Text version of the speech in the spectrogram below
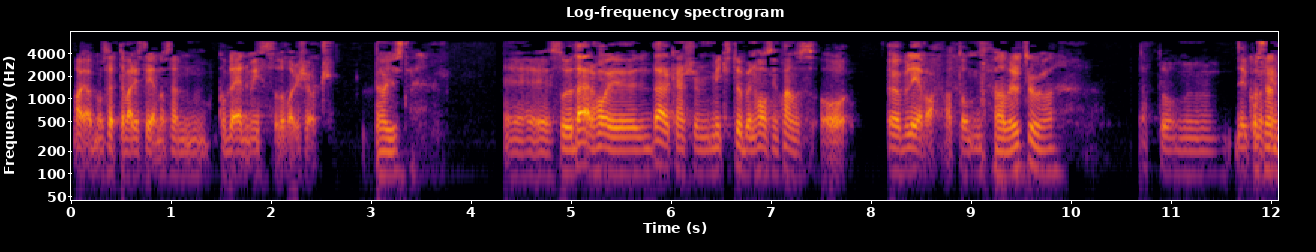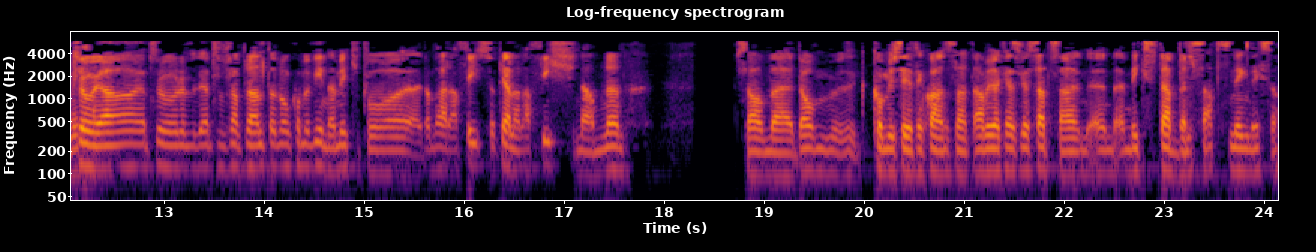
ja, de sätter varje sten och sen kom det en miss och då var det kört. Ja, just det. Eh, så där har ju, där kanske mixdubben har sin chans att överleva. Att de, Ja, det tror jag. att de, det Och kommer sen finnas tror jag, jag tror, jag tror framförallt att de kommer vinna mycket på de här affisch, så kallade affischnamnen. Som, eh, de kommer ju se sin chans att, ja men jag kanske ska satsa en, en, en mixed double-satsning liksom.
